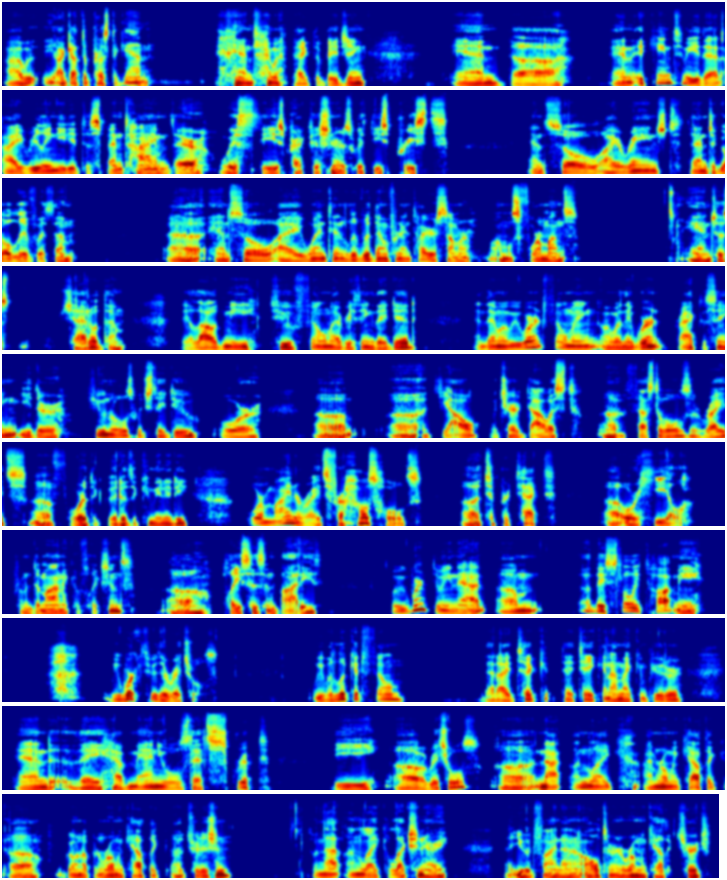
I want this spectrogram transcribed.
I, w- I got depressed again, and I went back to Beijing, and uh, and it came to me that I really needed to spend time there with these practitioners, with these priests, and so I arranged then to go live with them. Uh, and so I went and lived with them for an entire summer, almost four months, and just shadowed them. They allowed me to film everything they did. And then when we weren't filming or when they weren't practicing either funerals, which they do, or uh, uh, jiao, which are Taoist uh, festivals or rites uh, for the good of the community, or minor rites for households uh, to protect uh, or heal from demonic afflictions, uh, places, and bodies. When we weren't doing that, um, they slowly taught me we worked through the rituals. We would look at film that I took they taken on my computer, and they have manuals that script the uh, rituals. Uh, not unlike I'm Roman Catholic, uh, grown up in Roman Catholic uh, tradition, so not unlike lectionary that you would find on an altar in a Roman Catholic church.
